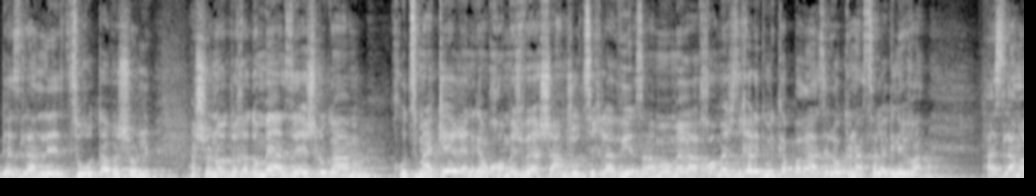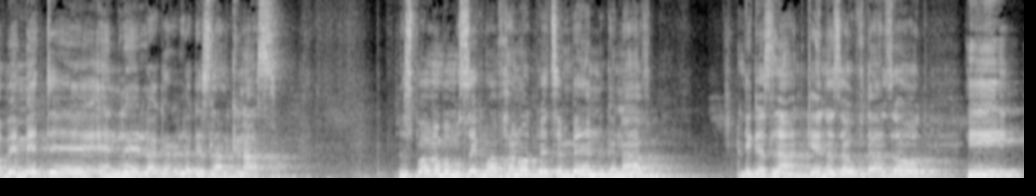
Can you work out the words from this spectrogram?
גזלן לצורותיו השונ... השונות וכדומה, אז יש לו גם, חוץ מהקרן, גם חומש ואשם שהוא צריך להביא. אז הרמב"ם אומר, החומש זה חלק מכפרה, זה לא קנס על הגניבה. אז למה באמת אה, אין לגזלן קנס? אז פה הרמב"ם עוסק בהבחנות בעצם בין גנב לגזלן, כן? אז העובדה הזאת היא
